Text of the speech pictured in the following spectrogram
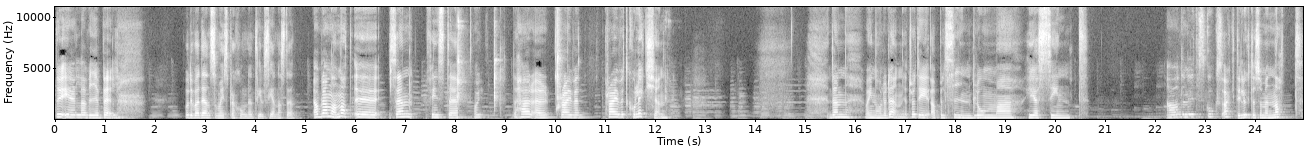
Det är La Vie Belle. Och det var den som var inspirationen till senaste? Ja, bland annat. Eh, sen finns det... Oj. Det här är Private, Private Collection. Den, vad innehåller den? Jag tror att det är apelsinblomma, hyacint. Ja, den är lite skogsaktig. Luktar som en natt.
